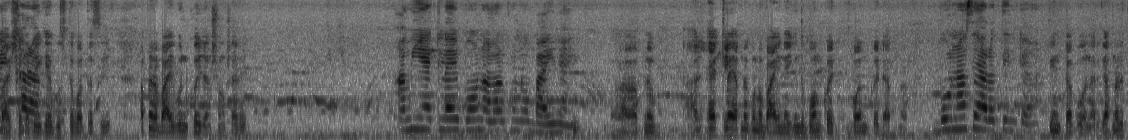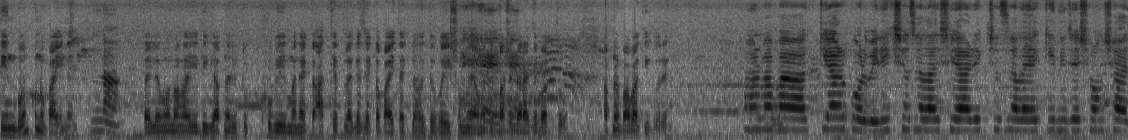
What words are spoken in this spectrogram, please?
হ্যাঁ, সেটা দেখে বুঝতে পারতেছি। আপনার ভাই বোন কয়জন সংসারে? আমি একলাই বোন আমার কোনো ভাই নাই। আপনার একলাই আপনার কোনো ভাই নেই কিন্তু বোন কয়টা বোন কয়টা আপনার? বোন আছে আরও তিনটা। তিনটা বোন আর কি। আপনার তিন বোন কোনো ভাই নাই? না। তাইলে মনে হয় এদিকে আপনার একটু খুবই মানে একটা আক্ষেপ লাগে যে একটা ভাই থাকলে হয়তো এই সময় আমাদের হ্যাঁ, পাশে হ্যাঁ। দাঁড়াতে পারতো। আপনার বাবা কি করেন? আমার বাবা কি আর করবে রিক্সা চালায় সে আর রিক্সা চালায় কি নিজের সংসার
